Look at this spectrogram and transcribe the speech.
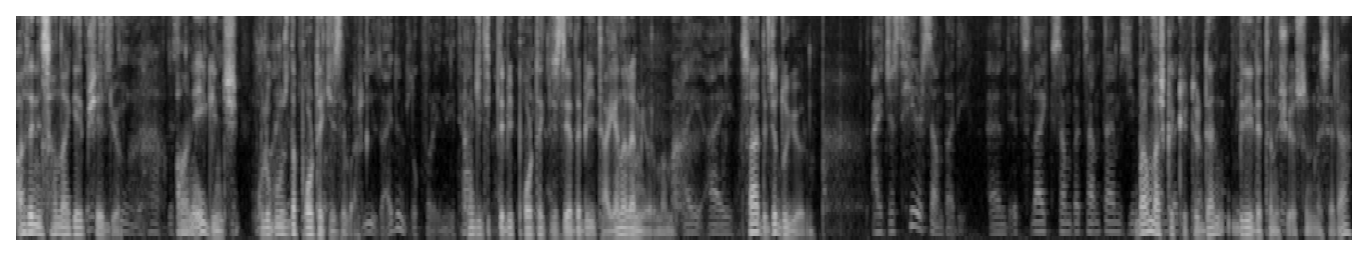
Bazen insanlar gelip şey diyor. Aa ne Portuguese." ilginç. Grubumuzda Portekizli var. Gidip de bir Portekizli ya da bir İtalyan aramıyorum ama. Sadece duyuyorum. Bambaşka kültürden biriyle tanışıyorsun mesela.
